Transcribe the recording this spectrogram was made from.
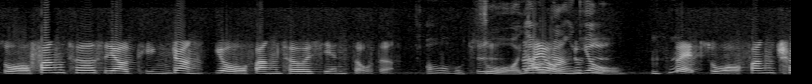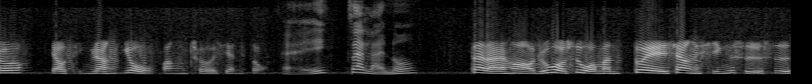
左方车是要停让右方车先走的。哦，左要让右。嗯，对，左方车要停让右方车先走。哎，再来呢？再来哈，如果是我们对向行驶是。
